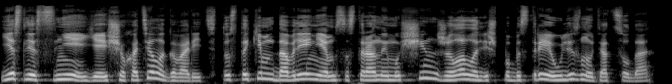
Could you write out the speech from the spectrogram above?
Если с ней я еще хотела говорить, то с таким давлением со стороны мужчин желала лишь побыстрее улизнуть отсюда.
